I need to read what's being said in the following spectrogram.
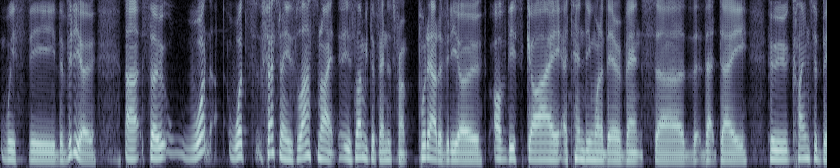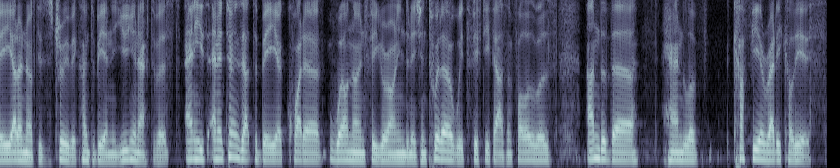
with the the video. Uh, so what what's fascinating is last night Islamic Defenders Front put out a video of this guy attending one of their events uh, th- that day who claimed to be I don't know if this is true but claimed to be a union activist and he's and it turns out to be a quite a well known figure on Indonesian Twitter with fifty thousand followers under the handle of Kafir Radicalis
